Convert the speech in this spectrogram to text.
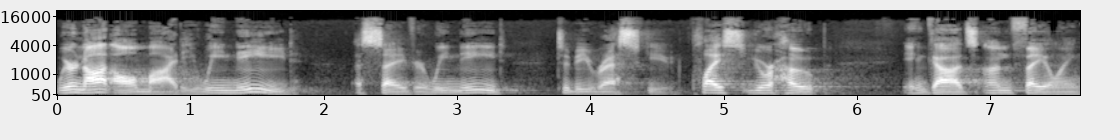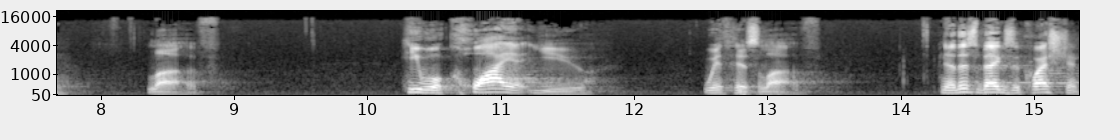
We're not almighty. We need a Savior. We need to be rescued. Place your hope in God's unfailing love. He will quiet you with His love. Now, this begs the question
